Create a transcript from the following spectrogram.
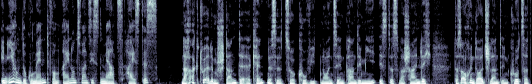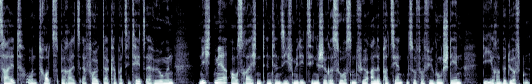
In ihrem Dokument vom 21. März heißt es, nach aktuellem Stand der Erkenntnisse zur Covid-19-Pandemie ist es wahrscheinlich, dass auch in Deutschland in kurzer Zeit und trotz bereits erfolgter Kapazitätserhöhungen nicht mehr ausreichend intensivmedizinische Ressourcen für alle Patienten zur Verfügung stehen, die ihrer bedürften.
